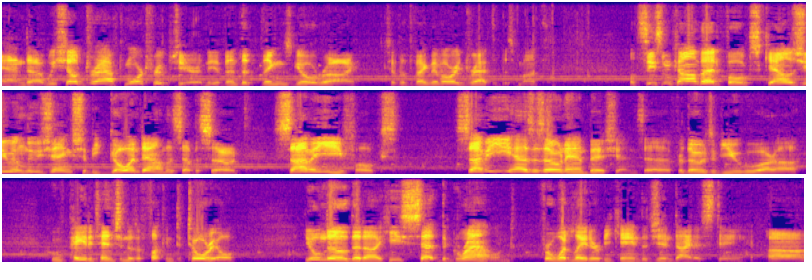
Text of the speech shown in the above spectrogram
And uh, we shall draft more troops here in the event that things go awry. Except for the fact they've already drafted this month. Let's see some combat, folks. Cao Xiu and Liu Zhang should be going down this episode. Sima Yi, folks. Sima Yi has his own ambitions. Uh, for those of you who are uh, who've paid attention to the fucking tutorial, you'll know that uh, he set the ground for what later became the Jin Dynasty. Uh,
